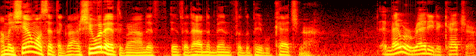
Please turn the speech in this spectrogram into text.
I mean, she almost hit the ground. She would have hit the ground if if it hadn't been for the people catching her. And they were ready to catch her,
